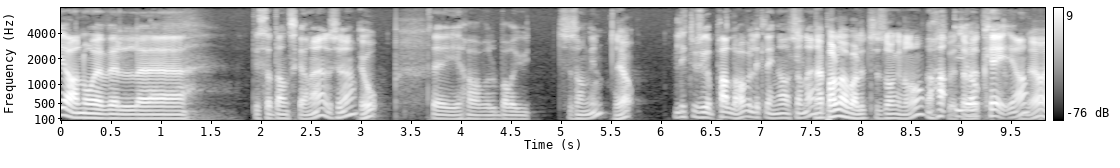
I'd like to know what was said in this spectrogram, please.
Ja, nå er vel eh, disse danskene, er det ikke det? Jo, De har vel bare ut sesongen. ja. Litt usikker. Palle har vel litt lenger, skjønner Nei, jeg? Palle har vel ut sesongen nå, Aha, så vidt jeg vet. ok, ja. ja.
